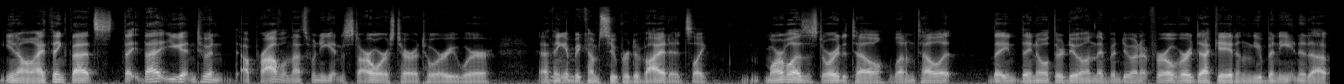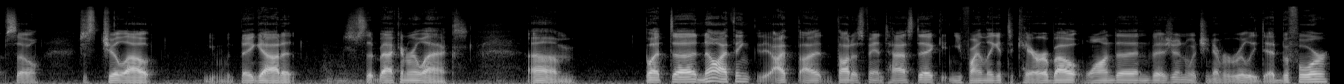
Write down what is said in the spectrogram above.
you know i think that's that, that you get into an, a problem. That's when you get into star wars territory where i think it becomes super divided. It's like marvel has a story to tell. Let them tell it they they know what they're doing. They've been doing it for over a decade and you've been eating it up. So just chill out. You, they got it. Just sit back and relax. Um but uh, no, I think I, I thought it was fantastic. And you finally get to care about Wanda and Vision, which you never really did before.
